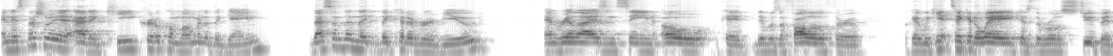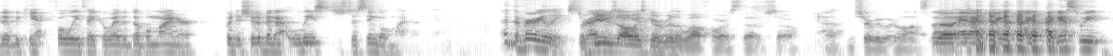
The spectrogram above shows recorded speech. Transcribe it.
and especially at a key critical moment of the game, that's something that they could have reviewed and realized and seen. Oh, okay, there was a follow through. Okay, we can't take it away because the rule's stupid that we can't fully take away the double minor, but it should have been at least just a single minor, at the very least, right? Reviews always go really well for us, though. So Yeah, I'm sure we would have lost that. Well, and I, I, I, I guess we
